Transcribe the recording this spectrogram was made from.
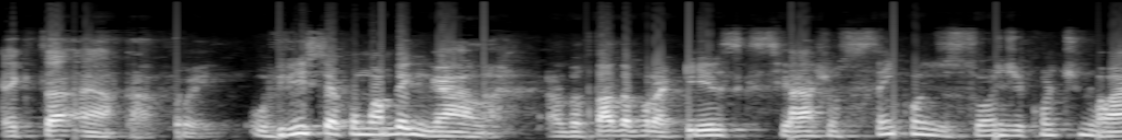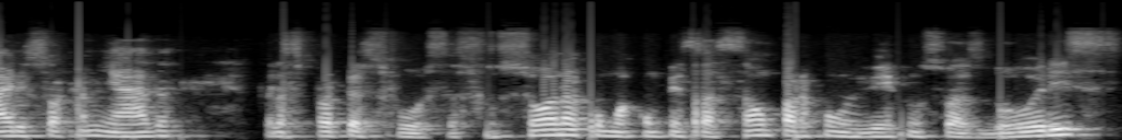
é que tá. Ah, tá, foi. O vício é como uma bengala, adotada por aqueles que se acham sem condições de continuar sua caminhada pelas próprias forças. Funciona como uma compensação para conviver com suas dores,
